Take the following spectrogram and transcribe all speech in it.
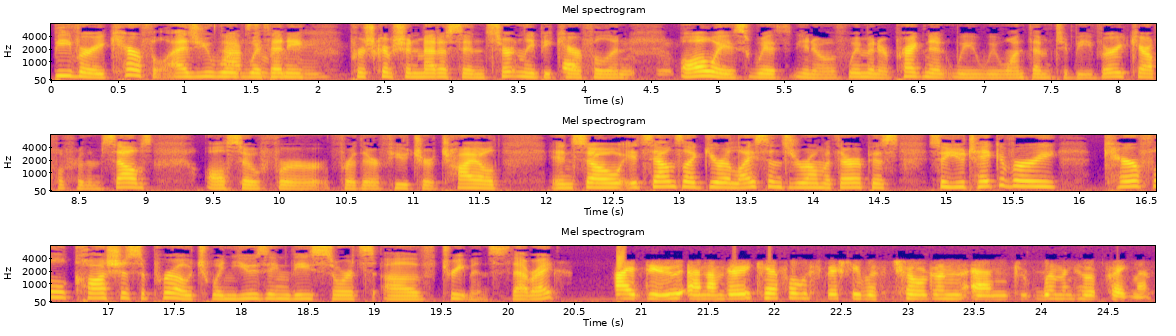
be very careful, as you would with any prescription medicine. Certainly, be careful, and always with, you know, if women are pregnant, we we want them to be very careful for themselves, also for for their future child. And so, it sounds like you're a licensed aromatherapist, so you take a very careful, cautious approach when using these sorts of treatments. Is that right? I do, and I'm very careful, especially with children and women who are pregnant.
